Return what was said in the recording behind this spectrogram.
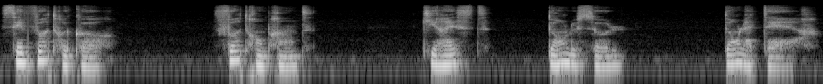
C'est votre corps votre empreinte qui reste dans le sol, dans la terre.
